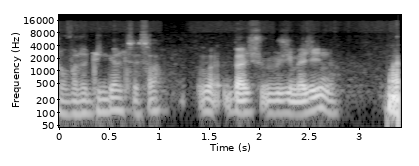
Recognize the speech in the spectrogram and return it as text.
J'envoie le jingle, c'est ça? Ouais, bah, J'imagine. Ouais.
